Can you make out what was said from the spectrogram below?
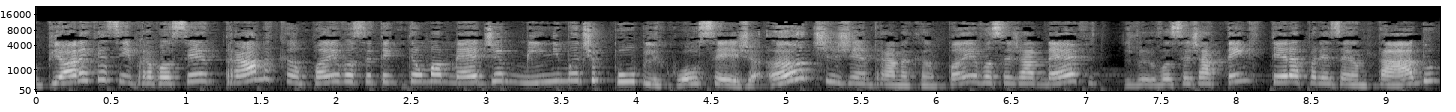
O pior é que assim, pra você entrar na campanha, você tem que ter uma média mínima de público. Ou seja, antes de entrar na campanha, você já deve. Você já tem que ter apresentado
